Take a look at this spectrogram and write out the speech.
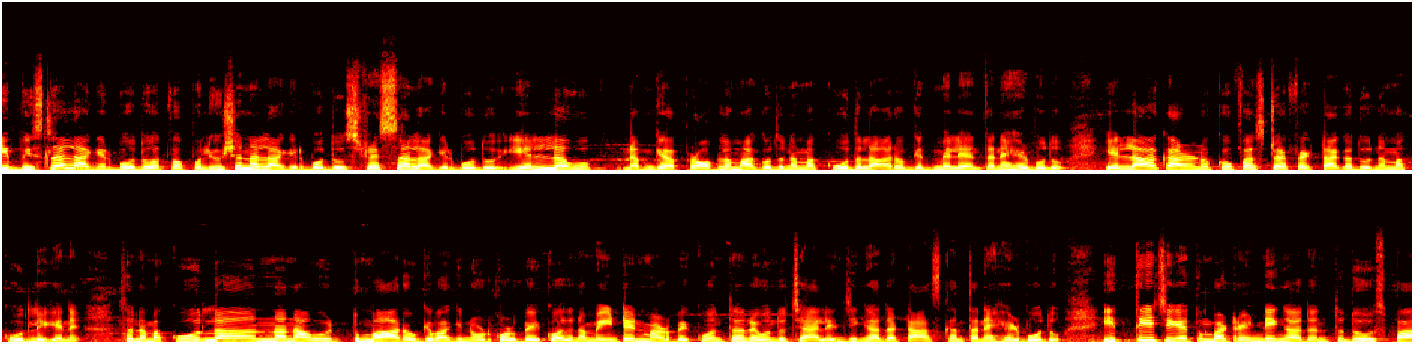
ಈ ಬಿಸಿಲಲ್ಲಾಗಿರ್ಬೋದು ಅಥವಾ ಪೊಲ್ಯೂಷನಲ್ಲಾಗಿರ್ಬೋದು ಸ್ಟ್ರೆಸ್ಸಲ್ಲಾಗಿರ್ಬೋದು ಎಲ್ಲವೂ ನಮಗೆ ಪ್ರಾಬ್ಲಮ್ ಆಗೋದು ನಮ್ಮ ಕೂದಲ ಆರೋಗ್ಯದ ಮೇಲೆ ಅಂತಲೇ ಹೇಳ್ಬೋದು. ಎಲ್ಲ ಕಾರಣಕ್ಕೂ ಫಸ್ಟ್ ಎಫೆಕ್ಟ್ ಆಗೋದು ನಮ್ಮ ಕೂದಲಿಗೆ ಸೊ ನಮ್ಮ ಕೂದಲನ್ನು ನಾವು ತುಂಬ ಆರೋಗ್ಯವಾಗಿ ನೋಡ್ಕೊಳ್ಬೇಕು, ಅದನ್ನು ಮೇಂಟೈನ್ ಮಾಡಬೇಕು ಅಂತಂದರೆ ಒಂದು ಚಾಲೆಂಜಿಂಗ್ ಆದ ಟಾಸ್ಕ್ ಅಂತಲೇ ಹೇಳ್ಬೋದು. ಇತ್ತೀಚೆಗೆ ತುಂಬ ಟ್ರೆಂಡಿಂಗ್ ಆದಂಥದ್ದು ಸ್ಪಾ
